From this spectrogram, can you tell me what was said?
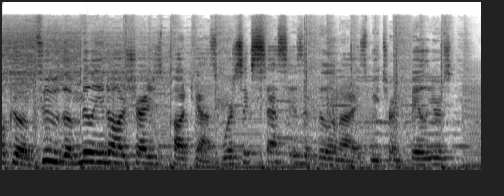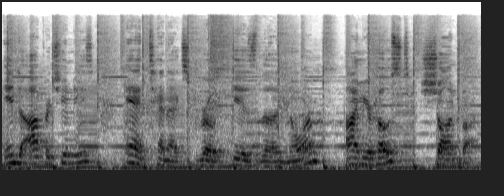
Welcome to the Million Dollar Strategies Podcast, where success isn't villainized. We turn failures into opportunities, and 10x growth is the norm. I'm your host, Shaun Buck.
